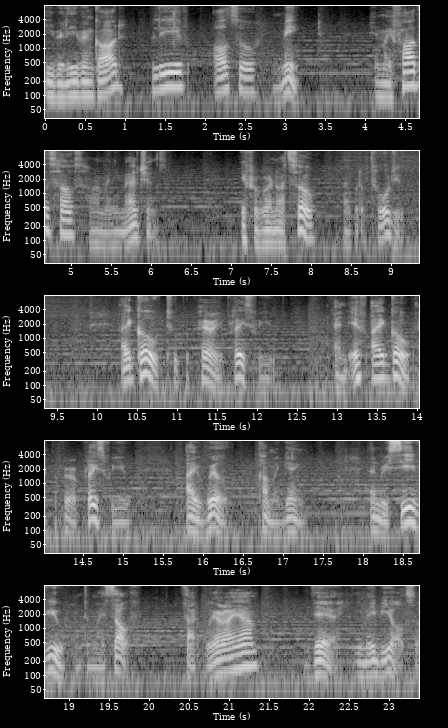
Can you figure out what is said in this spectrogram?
Ye believe in God, believe also in me. In my Father's house are many mansions. If it were not so, I would have told you. I go to prepare a place for you. And if I go and prepare a place for you, I will come again and receive you unto myself, that where I am, there he may be also.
